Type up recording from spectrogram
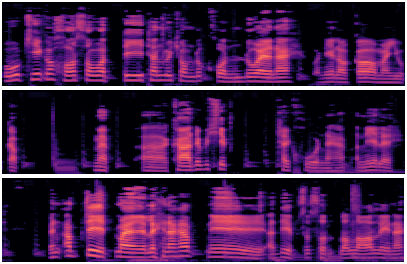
โอเคก็ขอสวัสดีท่านผู้ชมทุกคนด้วยนะ วันนี้เราก็มาอยู่กับแมปเอ่อคาร์ดิบิชิปไทคูนนะครับ อันนี้เลย เป็นอัปเดตใหม่เลยนะครับ นี่อัปเดตสดๆร้อนๆเลยนะ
